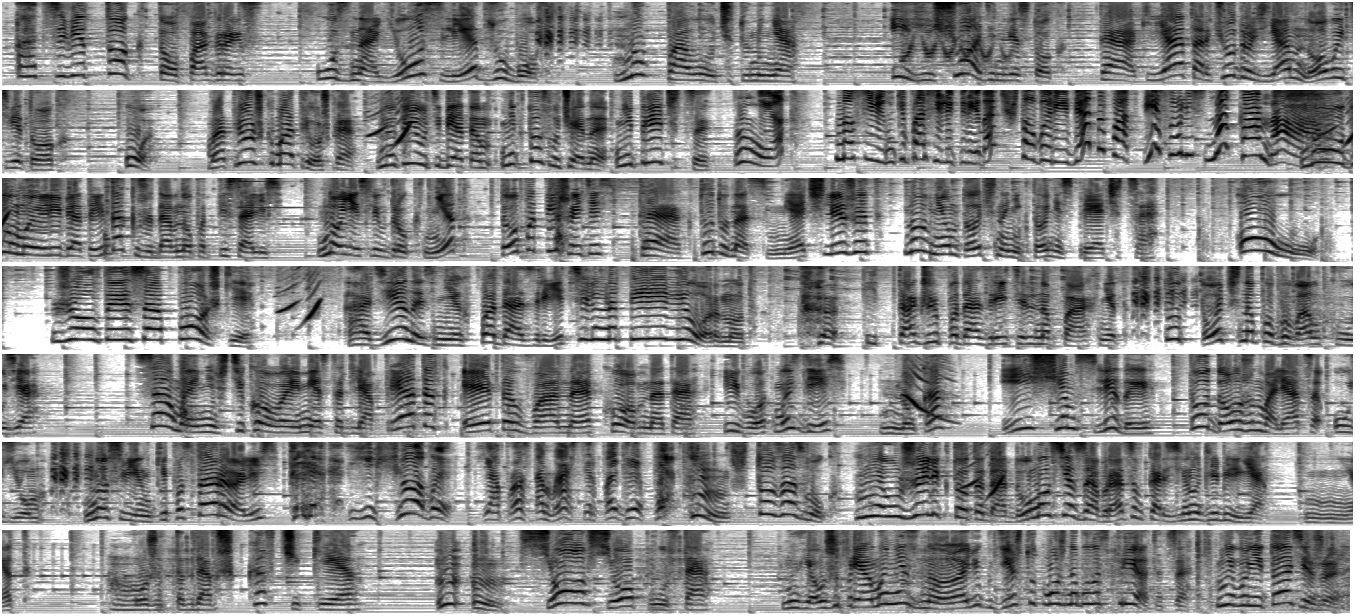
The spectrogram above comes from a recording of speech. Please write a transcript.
А цветок кто погрыз? Узнаю след зубов. Ну, получит у меня. И еще один листок. Так, я торчу друзьям новый цветок. О, матрешка-матрешка. Внутри у тебя там никто случайно не прячется? Нет, но свинки просили передать, чтобы ребята подписывались на канал. Ну, думаю, ребята и так уже давно подписались. Но если вдруг нет, то подпишитесь. Так, тут у нас мяч лежит, но в нем точно никто не спрячется. Оу, желтые сапожки. Один из них подозрительно перевернут. И также подозрительно пахнет. Тут точно побывал Кузя. Самое ништяковое место для пряток – это ванная комната. И вот мы здесь. Ну-ка, ищем следы. Тут должен валяться узюм. Но свинки постарались. Еще бы! Я просто мастер по прятки. Хм, что за звук? Неужели кто-то додумался забраться в корзину для белья? Нет. Может, тогда в шкафчике? М-м, все, все пусто. Ну, я уже прямо не знаю, где ж тут можно было спрятаться. Не в унитазе же.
